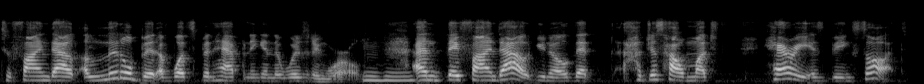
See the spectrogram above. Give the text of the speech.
to find out a little bit of what's been happening in the wizarding world Mhm. and they find out, you know, that just how much Harry is being sought.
